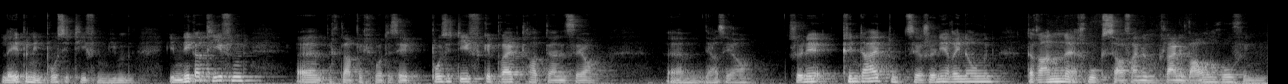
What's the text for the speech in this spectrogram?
Leben im Positiven wie im, im Negativen. Äh, ich glaube, ich wurde sehr positiv geprägt, hatte eine sehr, ähm, ja, sehr schöne Kindheit und sehr schöne Erinnerungen daran. Ich wuchs auf einem kleinen Bauernhof in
